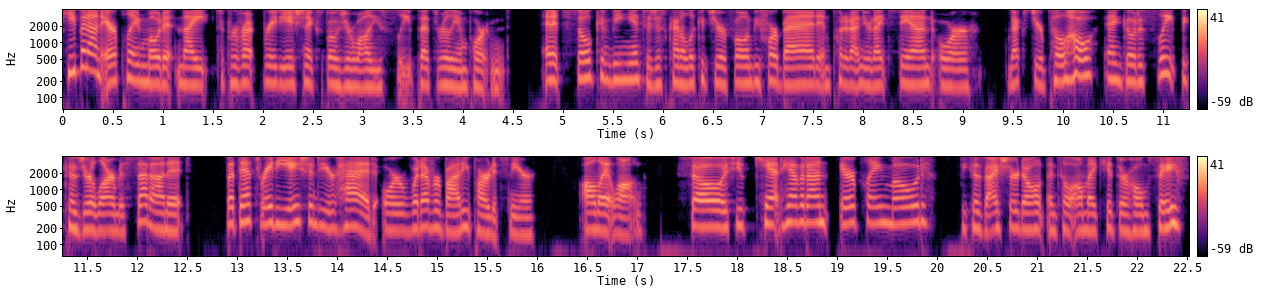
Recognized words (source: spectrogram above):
keep it on airplane mode at night to prevent radiation exposure while you sleep. That's really important. And it's so convenient to just kind of look at your phone before bed and put it on your nightstand or next to your pillow and go to sleep because your alarm is set on it. But that's radiation to your head or whatever body part it's near all night long. So if you can't have it on airplane mode, because I sure don't until all my kids are home safe,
